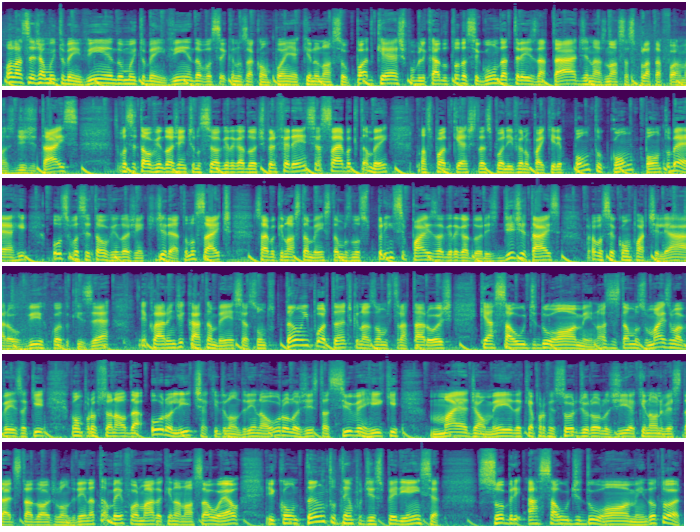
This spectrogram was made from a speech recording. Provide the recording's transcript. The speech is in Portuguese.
Olá, seja muito bem-vindo, muito bem-vinda, você que nos acompanha aqui no nosso podcast, publicado toda segunda, três da tarde, nas nossas plataformas digitais. Se você está ouvindo a gente no seu agregador de preferência, saiba que também nosso podcast está disponível no paiqueire.com.br ou se você está ouvindo a gente direto no site, saiba que nós também estamos nos principais agregadores digitais para você compartilhar, ouvir quando quiser e, é claro, indicar também esse assunto tão importante que nós vamos tratar hoje, que é a saúde do homem. Nós estamos mais uma vez aqui com um profissional da Urolite, aqui de Londrina, Londrina, urologista Silvio Henrique Maia de Almeida, que é professor de urologia aqui na Universidade Estadual de Londrina, também formado aqui na nossa UEL e com tanto tempo de experiência sobre a saúde do homem. Doutor,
